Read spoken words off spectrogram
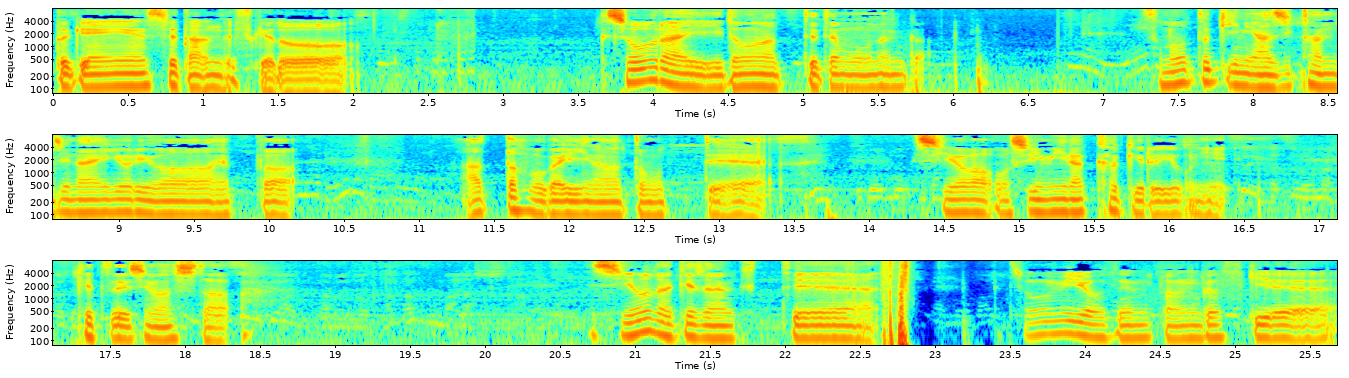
と減塩してたんですけど、将来どうなっててもなんか、その時に味感じないよりは、やっぱ、あった方がいいなと思って、塩は惜しみなくかけるように決意しました。塩だけじゃなくて、調味料全般が好きで、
